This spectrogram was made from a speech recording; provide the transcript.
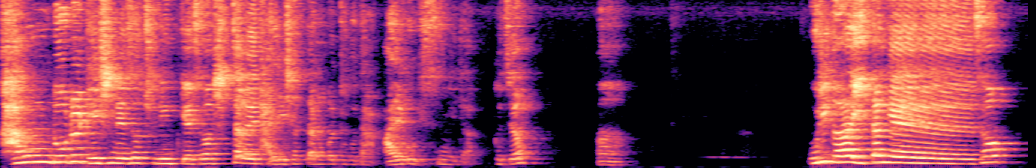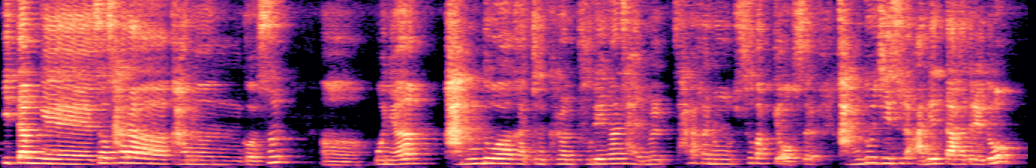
강도를 대신해서 주님께서 십자가에 달리셨다는 걸 두고 다 알고 있습니다. 그죠? 어. 우리가 이 땅에서 이 땅에서 살아가는 것은 어, 뭐냐 강도와 같은 그런 불행한 삶을 살아가는 수밖에 없어요. 강도 짓을 안 했다 하더라도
